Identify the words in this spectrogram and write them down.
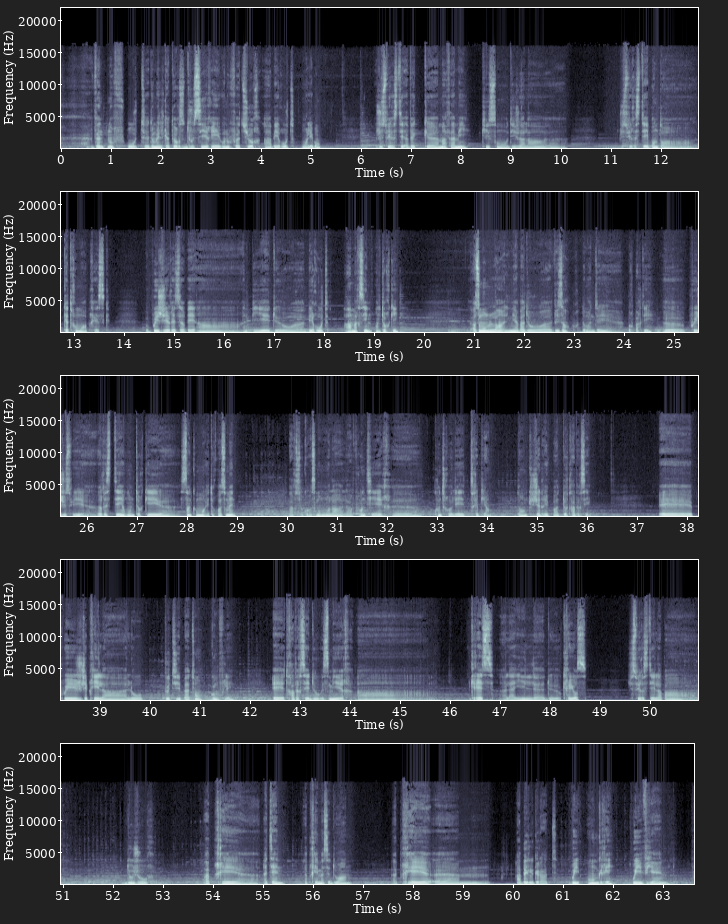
29 août 2014 de Syrie en voiture à Beyrouth, en Liban. Je suis resté avec ma famille qui sont déjà là. je suis resté pendant quatre mois presque. Puis j'ai réservé un, billet de euh, Beyrouth à Marsin, en Turquie. À ce moment-là, il n'y a pas de euh, visa pour demander euh, pour partir. puis je suis resté en Turquie cinq mois et trois semaines parce qu'à ce moment-là, la frontière contrôlait très bien. Donc, je n'arrive pas de traverser. Et puis, j'ai pris la, le petit bâton gonflé et traversé de Izmir à Grèce, à la île de Créos. Je suis resté là-bas deux jours. Après euh, Athènes, après Macédoine, après euh, à Belgrade, puis Hongrie, puis Vienne,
